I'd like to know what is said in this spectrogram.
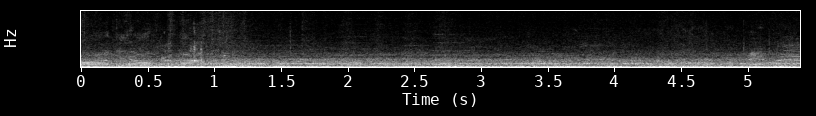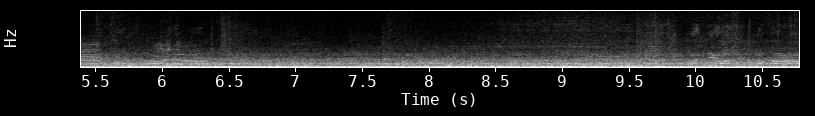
On your command. Prepare to fire. On your command.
